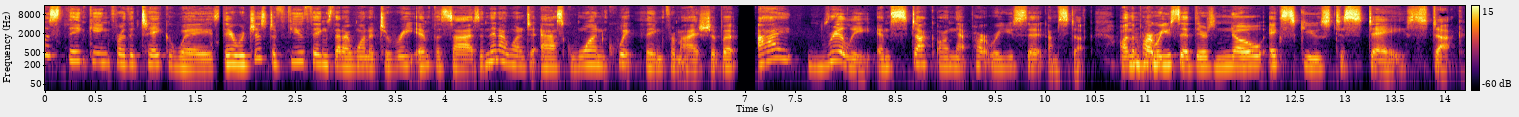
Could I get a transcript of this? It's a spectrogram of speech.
I was thinking for the takeaways, there were just a few things that I wanted to re emphasize, and then I wanted to ask one quick thing from Aisha. But I really am stuck on that part where you said, I'm stuck on the part where mm-hmm. you said there's no excuse to stay stuck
